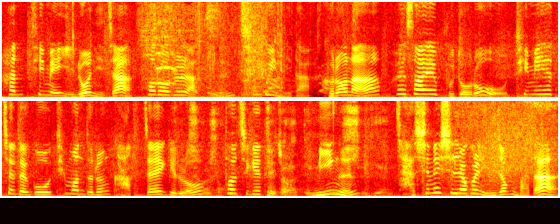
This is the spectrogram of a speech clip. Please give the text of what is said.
한 팀의 일원이자 서로를 아끼는 친구입니다. 그러나 회사의 부도로 팀이 해체되고 팀원들은 각자의 길로 흩어지게 되죠. 밍은 자신의 실력을 인정받아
